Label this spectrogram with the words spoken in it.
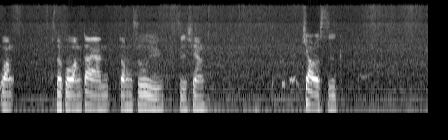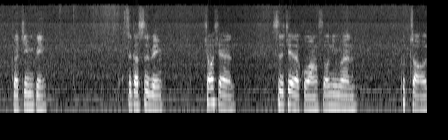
王的国王戴安中书与子香叫了十个。个精兵，十个士兵。休闲世界的国王说：“你们不走，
